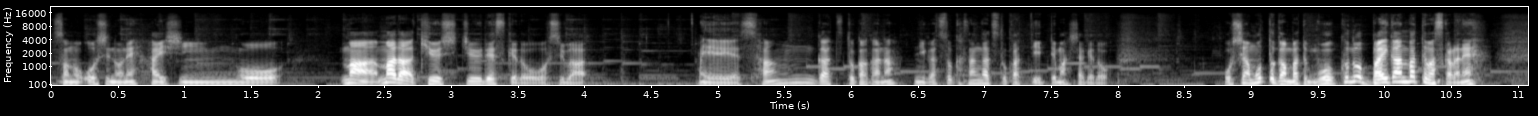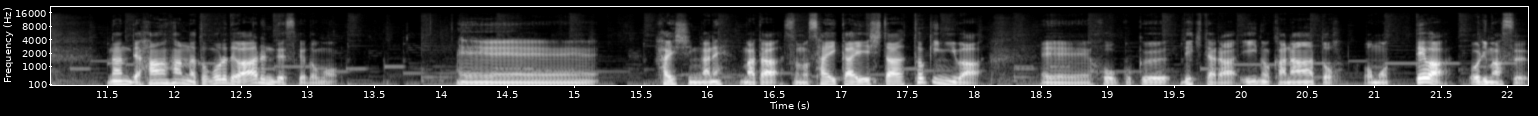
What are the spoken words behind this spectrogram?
うその推しのね配信をまあまだ休止中ですけど推しは、えー3月とかかな？2月とか3月とかって言ってましたけど推しはもっと頑張って僕の倍頑張ってますからね。なんで半々なところではあるんですけども、えー配信がねまたその再開した時には、えー報告できたらいいのかなと思ってはおります。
